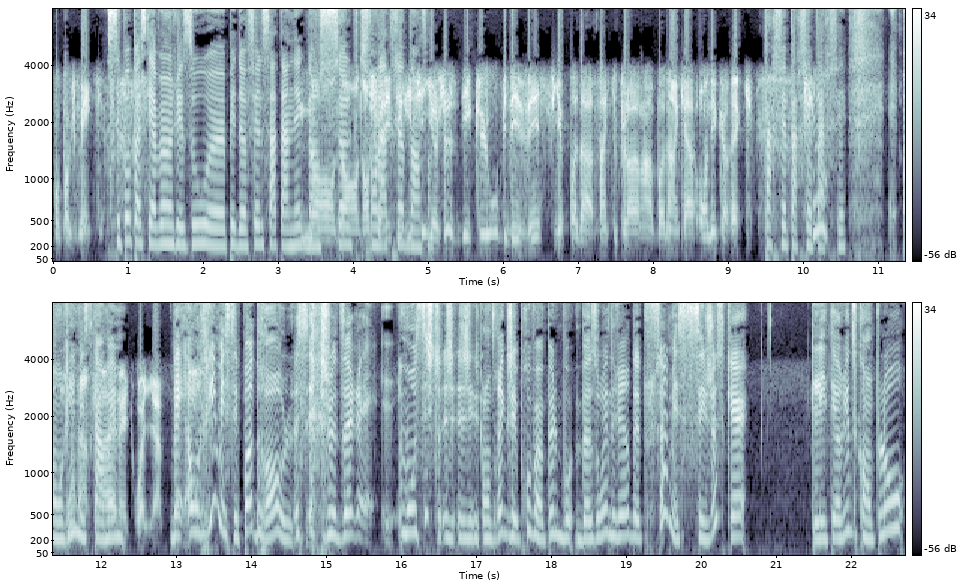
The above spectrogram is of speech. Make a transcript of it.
pas, pas que je m'inquiète. C'est pas parce qu'il y avait un réseau euh, pédophile satanique dans Non, le sol non, qui non, font la traite vérifier. Il y d'enfants. a juste des clous puis des vis. Il n'y a pas d'enfants qui pleurent en bas dans le cave. On est correct. Parfait, parfait, parfait. Euh, On rit, mais c'est quand même. incroyable. Ben, on rit, mais c'est pas drôle. je veux dire, euh, moi aussi, je- on dirait que j'éprouve un peu le besoin de rire de tout ça, mais c'est juste que les théories du complot,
